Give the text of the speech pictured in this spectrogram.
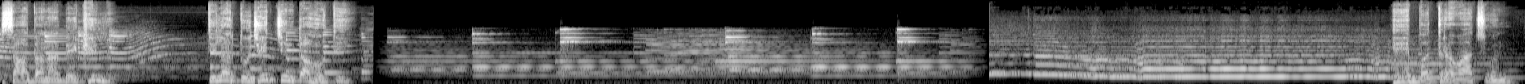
साताना देखील तिला तुझीच चिंता होती. हे पत्र वाचून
